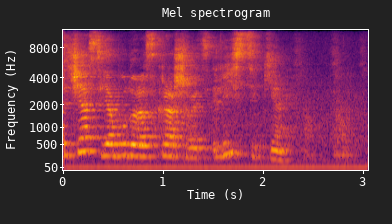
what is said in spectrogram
Сейчас я буду раскрашивать листики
